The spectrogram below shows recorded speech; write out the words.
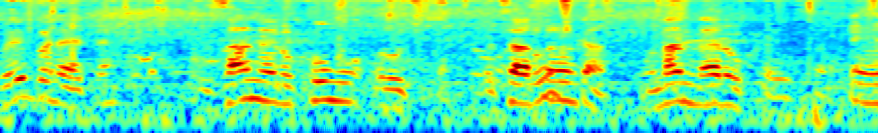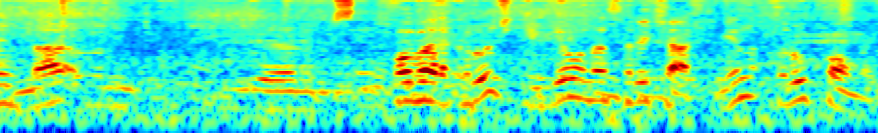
Ви берете за нерухому ручку. Оця ручка, вона не рухається. На, е, поверх ручки є у нас рычаг, він рухомий.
